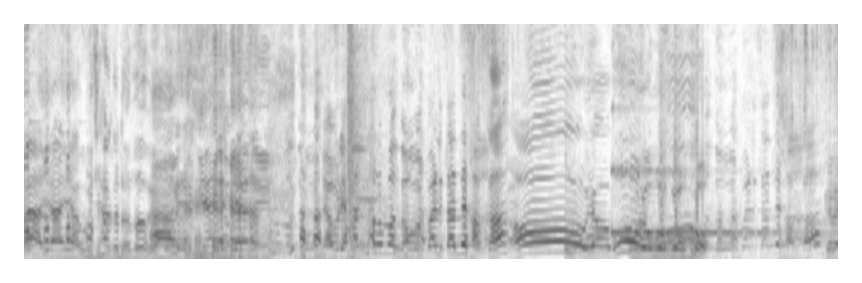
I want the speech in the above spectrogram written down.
야야야 의지하고 너도 왜 그래? 미안해 미안해. 야, 우리 한 사람만 넘으면 빨리 딴 데 갈까? 어, 야, 뭐야, 뭐야. 빨리 딴데 갈까? 그래.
